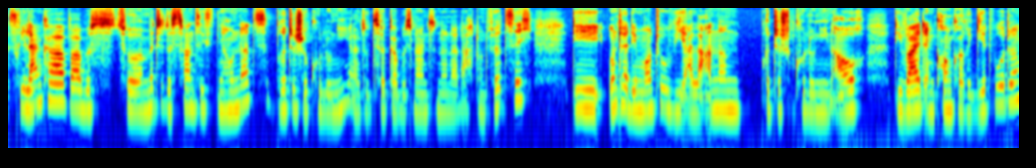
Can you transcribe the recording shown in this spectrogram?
Sri Lanka war bis zur Mitte des 20. Jahrhunderts britische Kolonie, also circa bis 1948, die unter dem Motto, wie alle anderen britischen Kolonien auch, Divide and Conquer regiert wurde.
